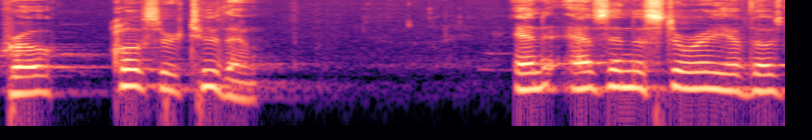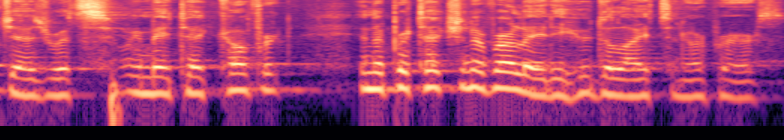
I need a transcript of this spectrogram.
grow closer to them. And as in the story of those Jesuits, we may take comfort in the protection of Our Lady who delights in our prayers.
